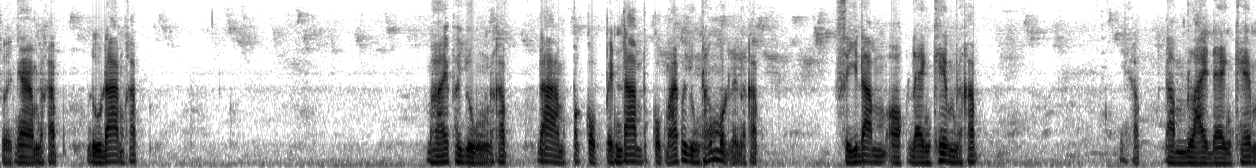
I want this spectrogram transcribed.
สวยงามนะครับ ดูด้ามครับ ไม้พยุงนะครับ ด้ามประกบเป็นด้ามประกบไม้พยุงทั้งหมดเลยนะครับ สีดำออกแดงเข้มนะครับนี่ครับดำลายแดงเข้ม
